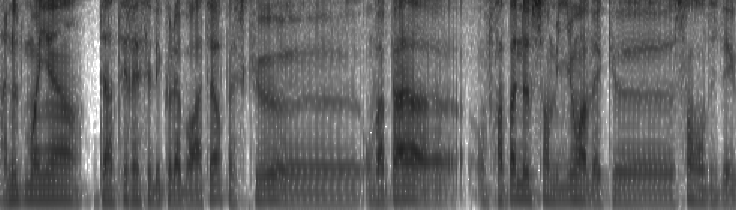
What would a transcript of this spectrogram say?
un autre moyen d'intéresser les collaborateurs parce que euh, on va pas, on fera pas 900 millions avec 100 euh, entités.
